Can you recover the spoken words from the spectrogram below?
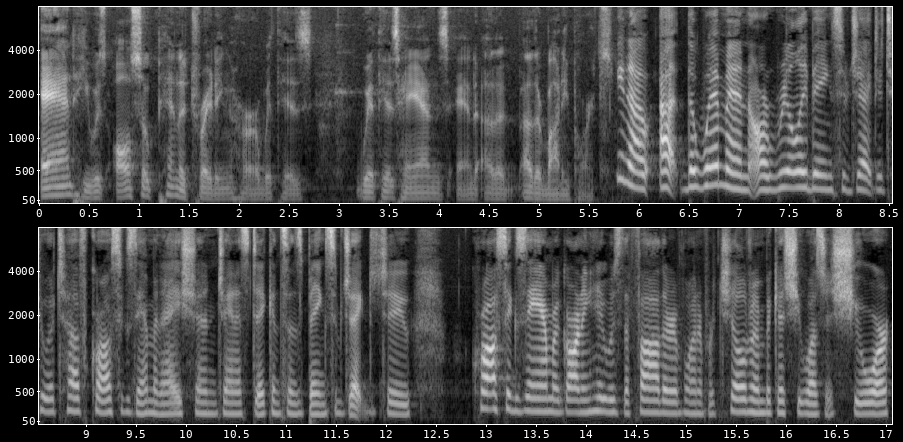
and he was also penetrating her with his with his hands and other other body parts. You know, uh, the women are really being subjected to a tough cross examination. Janice Dickinson's being subjected to cross exam regarding who was the father of one of her children because she wasn't sure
